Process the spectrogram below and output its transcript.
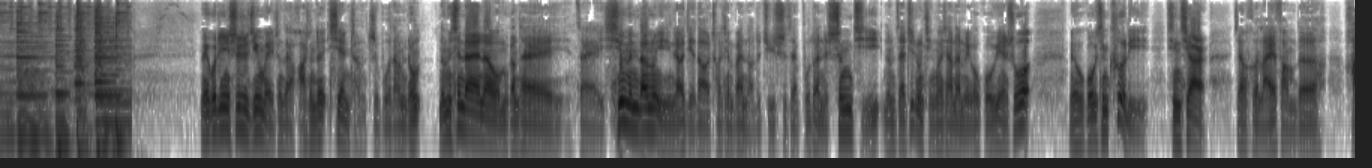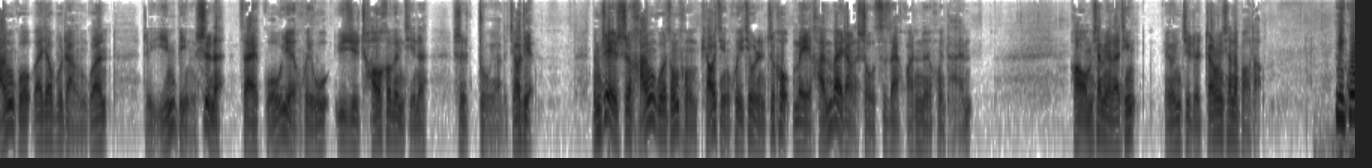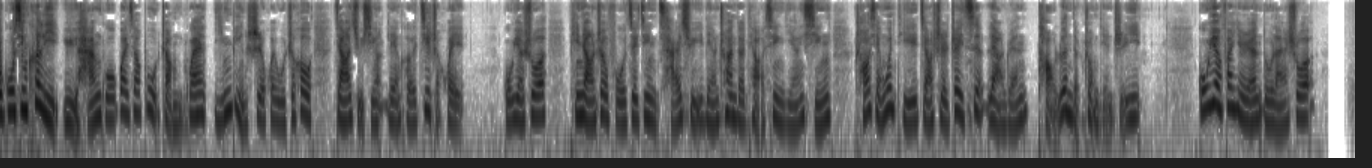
美国之音时事经纬正在华盛顿现场直播当中。那么现在呢，我们刚才在新闻当中已经了解到，朝鲜半岛的局势在不断的升级。那么在这种情况下呢，美国国务院说。美国国务卿克里星期二将和来访的韩国外交部长官这尹炳世呢在国务院会晤，预计朝核问题呢是主要的焦点。那么这也是韩国总统朴槿惠就任之后，美韩外长首次在华盛顿会谈。好，我们下面来听美文记者张荣香的报道。美国国务卿克里与韩国外交部长官尹炳世会晤之后，将举行联合记者会。国务院说，平壤政府最近采取一连串的挑衅言行，朝鲜问题将是这次两人讨论的重点之一。国务院发言人卢兰说：“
